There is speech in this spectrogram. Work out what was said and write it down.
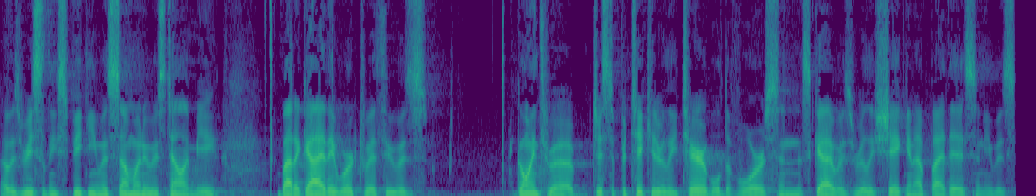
I was recently speaking with someone who was telling me about a guy they worked with who was going through a, just a particularly terrible divorce, and this guy was really shaken up by this, and he was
